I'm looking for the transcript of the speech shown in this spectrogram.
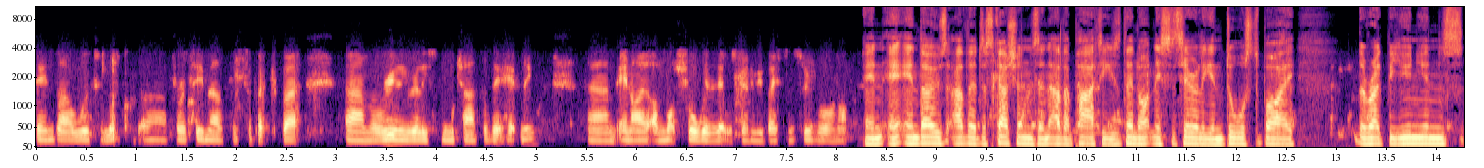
SANZAAR were to look uh, for a team out of the Pacific, but um, a really, really small chance of that happening. Um, and I, am not sure whether that was going to be based in Suva or not. And and those other discussions and other parties, they're not necessarily endorsed by the rugby unions,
